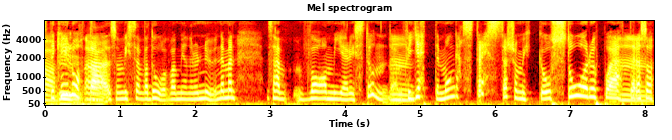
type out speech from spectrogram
Ja. Det kan ju Mm, låta ja. som vissa, vadå, vad menar du nu? Nej men, så här, var mer i stunden. Mm. För jättemånga stressar så mycket och står upp och äter. Mm. Alltså,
